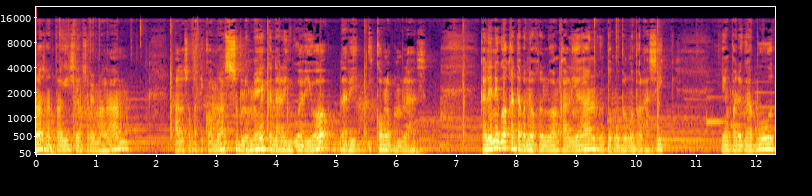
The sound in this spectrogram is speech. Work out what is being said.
Halo selamat pagi, siang, sore, malam. Halo Sobat e-commerce, sebelumnya kenalin gue Rio dari Ecom 18 Kali ini gue akan dapetin waktu luang kalian untuk ngobrol-ngobrol asik. Yang pada gabut,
